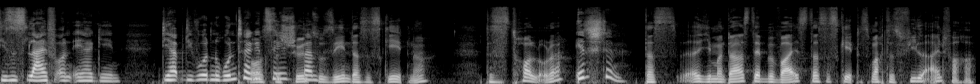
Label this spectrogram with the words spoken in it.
Dieses Live-on-Air-Gehen. Die, hab, die wurden Ah. Oh, es runtergezählt. ist schön zu sehen, dass es geht, ne? Das ist toll, oder? ja, das stimmt. Dass äh, jemand da ist, der beweist, dass es geht. Das macht es viel einfacher.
